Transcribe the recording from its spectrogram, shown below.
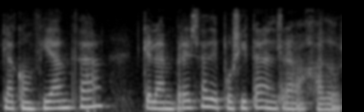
La confianza que la empresa deposita en el trabajador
